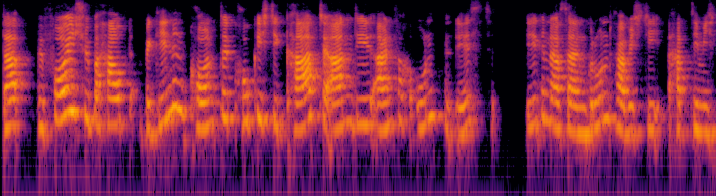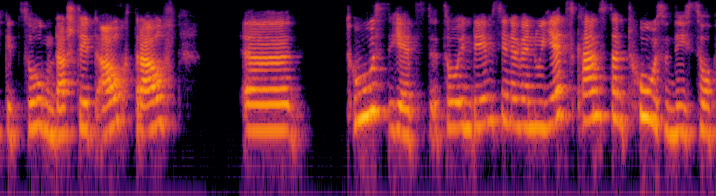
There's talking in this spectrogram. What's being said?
Da, bevor ich überhaupt beginnen konnte, gucke ich die Karte an, die einfach unten ist. Irgend aus einem Grund habe ich die, hat die mich gezogen. Da steht auch drauf, äh, tu es jetzt. So in dem Sinne, wenn du jetzt kannst, dann tu es. Und ich so,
